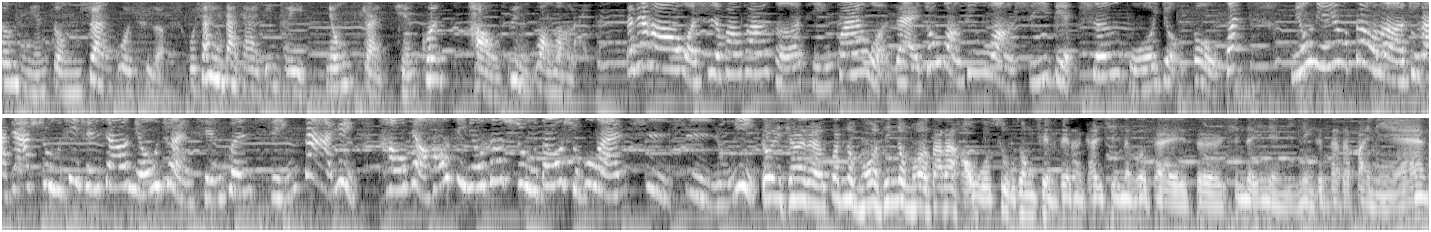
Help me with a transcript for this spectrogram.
庚子年总算过去了。我相信大家一定可以扭转乾坤，好运旺旺来。大家好，我是欢欢和婷欢，我在中广新闻网十一点，生活有够欢。牛年要到了，祝大家暑气全消，扭转乾坤，行大运，钞票好几牛车，数都数不完，事事如意。各位亲爱的观众朋友、听众朋友，大家好，我是吴宗宪，非常开心能够在这新的一年里面跟大家拜年。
